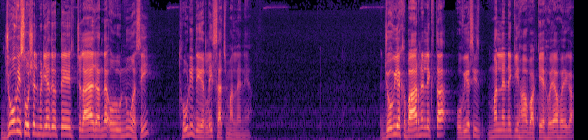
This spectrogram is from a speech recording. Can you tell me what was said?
ਜੋ ਵੀ ਸੋਸ਼ਲ ਮੀਡੀਆ ਦੇ ਉੱਤੇ ਚਲਾਇਆ ਜਾਂਦਾ ਉਹਨੂੰ ਅਸੀਂ ਥੋੜੀ ਦੇਰ ਲਈ ਸੱਚ ਮੰਨ ਲੈਂਦੇ ਆ ਜੋ ਵੀ ਅਖਬਾਰ ਨੇ ਲਿਖਤਾ, ਉਹ ਵੀ ਅਸੀਂ ਮੰਨ ਲੈਂਦੇ ਕਿ ਹਾਂ, ਵਾਕਿਆ ਹੋਇਆ ਹੋਏਗਾ।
